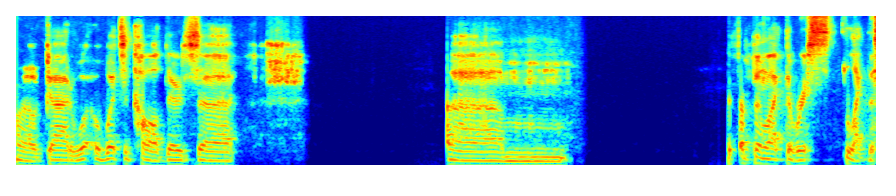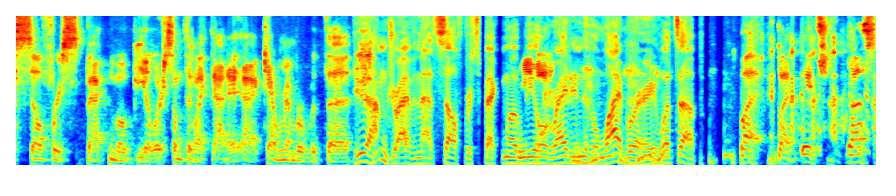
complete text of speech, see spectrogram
oh god, what, what's it called? There's a um something like the res- like the self respect mobile or something like that. I, I can't remember what the Dude, I'm driving that self-respect mobile Yeah. right into the library. What's up? but but it's just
